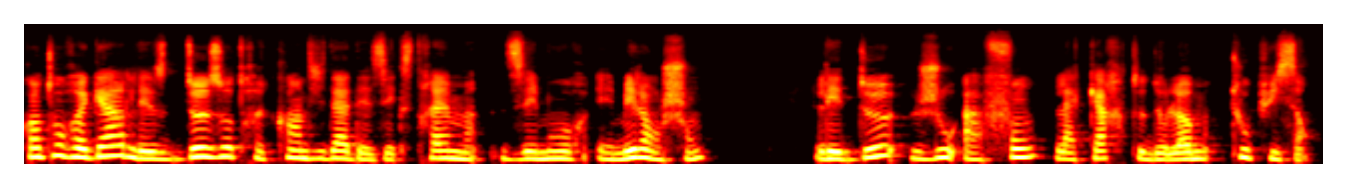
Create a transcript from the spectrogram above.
Quand on regarde les deux autres candidats des extrêmes, Zemmour et Mélenchon, les deux jouent à fond la carte de l'homme tout-puissant.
